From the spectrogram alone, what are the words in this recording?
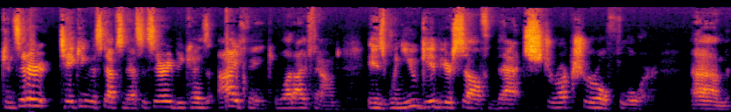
consider taking the steps necessary because I think what I found is when you give yourself that structural floor, um,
